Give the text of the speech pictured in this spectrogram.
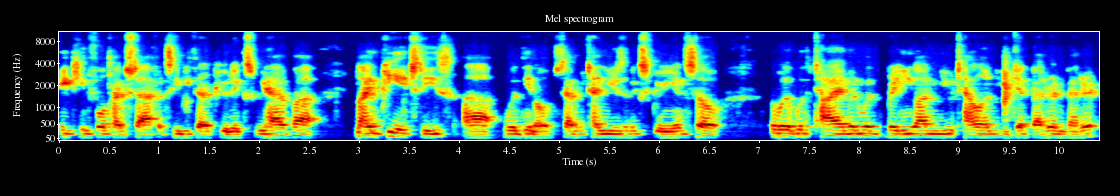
18 full-time staff at CB Therapeutics. We have uh, nine PhDs uh, with you know seven to ten years of experience. So with, with time and with bringing on new talent, you get better and better.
